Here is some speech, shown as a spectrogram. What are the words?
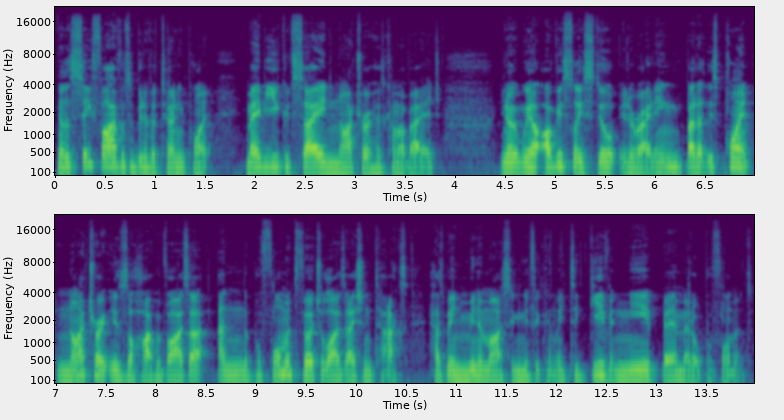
Now, the C5 was a bit of a turning point. Maybe you could say Nitro has come of age. You know, we are obviously still iterating, but at this point, Nitro is the hypervisor, and the performance virtualization tax has been minimized significantly to give near bare metal performance.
